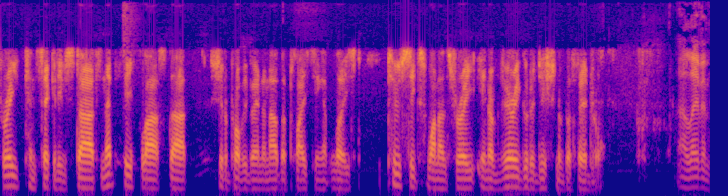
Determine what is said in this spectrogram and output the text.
three consecutive starts, and that fifth last start should have probably been another placing at least. Two, six, one, and three in a very good edition of the Federal. 11.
